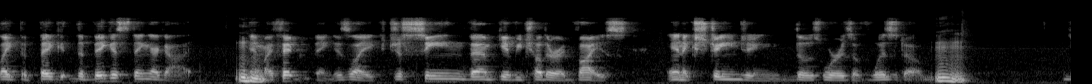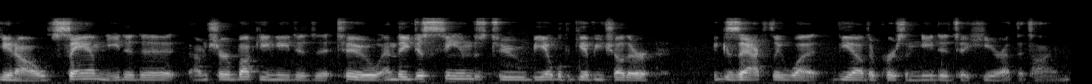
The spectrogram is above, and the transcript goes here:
like the big the biggest thing I got Mhm. and my favorite thing is like just seeing them give each other advice and exchanging those words of wisdom. Mhm. You know, Sam needed it. I'm sure Bucky needed it too, and they just seemed to be able to give each other exactly what the other person needed to hear at the time.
